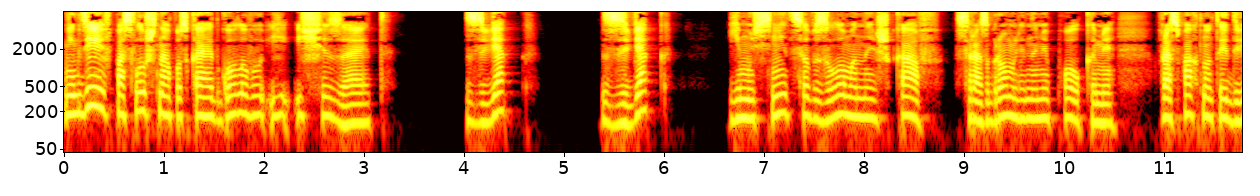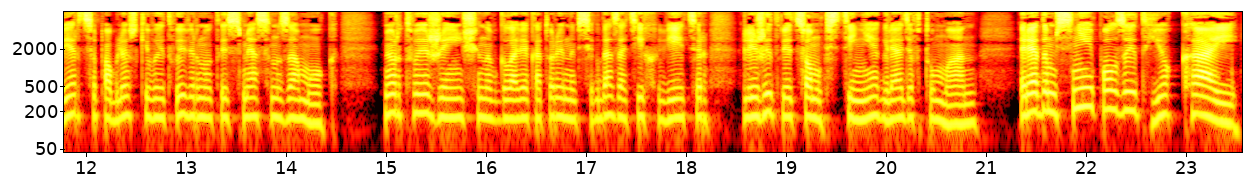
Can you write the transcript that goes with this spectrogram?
Нигдеев послушно опускает голову и исчезает. Звяк, звяк. Ему снится взломанный шкаф с разгромленными полками — в распахнутой дверце поблескивает вывернутый с мясом замок. Мертвая женщина, в голове которой навсегда затих ветер, лежит лицом к стене, глядя в туман. Рядом с ней ползает Йокай,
